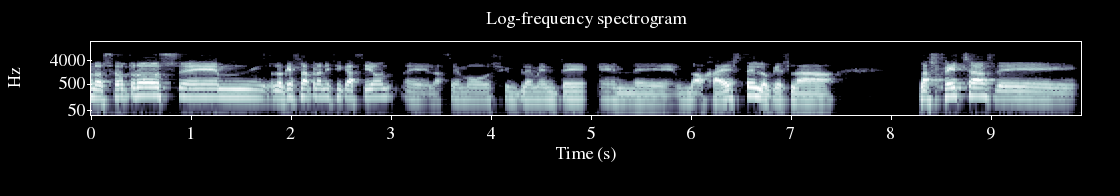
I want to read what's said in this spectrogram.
nosotros em, lo que es la planificación eh, la hacemos simplemente en eh, una hoja este, lo que es la, las fechas de,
